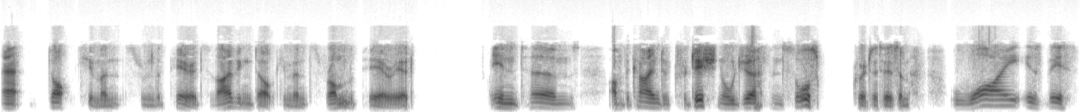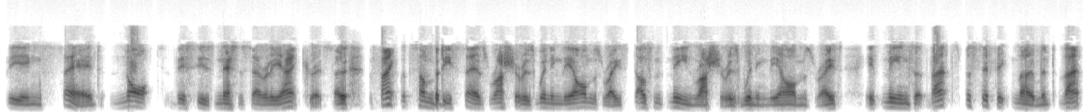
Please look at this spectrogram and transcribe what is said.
at documents from the period, surviving documents from the period, in terms of the kind of traditional German source criticism. Why is this being said? Not this is necessarily accurate. So the fact that somebody says Russia is winning the arms race doesn't mean Russia is winning the arms race. It means at that specific moment, that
